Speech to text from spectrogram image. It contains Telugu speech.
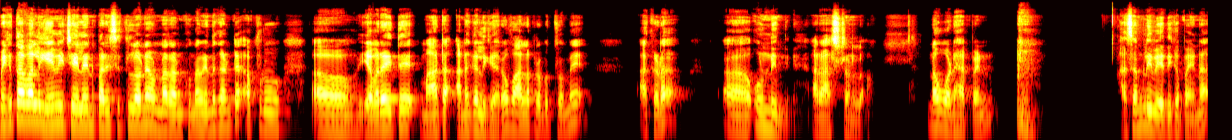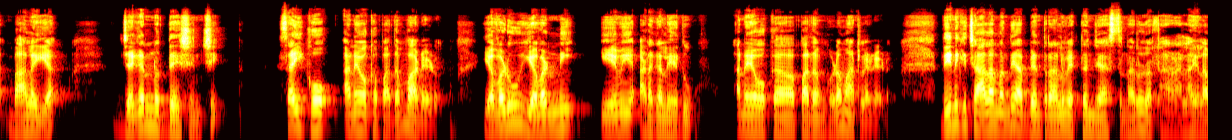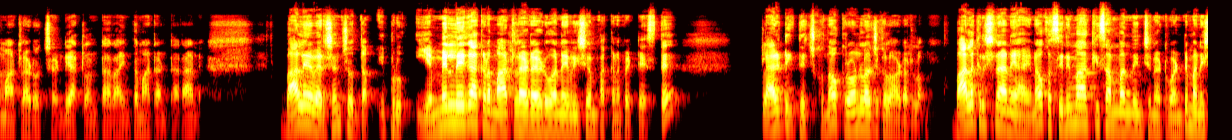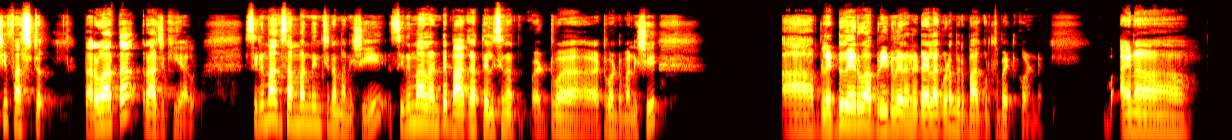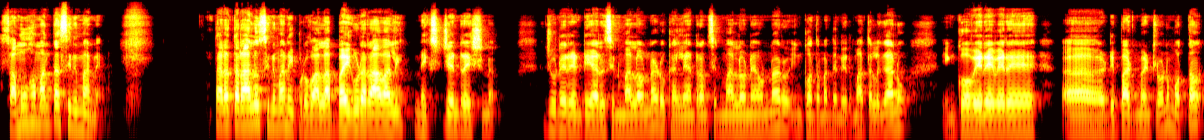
మిగతా వాళ్ళు ఏమీ చేయలేని పరిస్థితిలోనే ఉన్నారు అనుకుందాం ఎందుకంటే అప్పుడు ఎవరైతే మాట అనగలిగారో వాళ్ళ ప్రభుత్వమే అక్కడ ఉండింది ఆ రాష్ట్రంలో. నవ్ వాట్ హ్యాపెన్ అసెంబ్లీ వేదిక పైన బాలయ్య జగన్ను ఉద్దేశించి సైకో అనే ఒక పదం వాడాడు. ఎవడు ఎవడిని ఏమీ అడగలేదు అనే ఒక పదం కూడా మాట్లాడాడు. దీనికి చాలామంది అభ్యంతరాలు వ్యక్తం చేస్తున్నారు. అలా ఇలా మాట్లాడవచ్చండి అట్లా అంటారా ఇంత మాట అంటారా అని. బాలయ్య వెర్షన్ చూద్దాం. ఇప్పుడు ఎమ్మెల్యేగా అక్కడ మాట్లాడాడు అనే విషయం పక్కన పెట్టేస్తే క్లారిటీకి తెచ్చుకుందాం ఒక క్రోనలాజికల్ ఆర్డర్లో. బాలకృష్ణ అనే ఆయన ఒక సినిమాకి సంబంధించినటువంటి మనిషి ఫస్ట్ తర్వాత రాజకీయాలు. సినిమాకి సంబంధించిన మనిషి సినిమాలంటే బాగా తెలిసిన అటువంటి మనిషి ఆ బ్లడ్ వేరు ఆ బ్రీడ్ వేరు అనే డైలాగ్ కూడా మీరు బాగా గుర్తుపెట్టుకోండి. ఆయన సమూహం అంతా సినిమానే. తరతరాలు సినిమానే. ఇప్పుడు వాళ్ళ అబ్బాయి కూడా రావాలి నెక్స్ట్ జనరేషన్. జూనియర్ ఎన్టీఆర్ సినిమాల్లో ఉన్నాడు కళ్యాణ్ రామ్ సినిమాల్లోనే ఉన్నారు ఇంకొంతమంది నిర్మాతలుగాను ఇంకో వేరే వేరే డిపార్ట్మెంట్లోను. మొత్తం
